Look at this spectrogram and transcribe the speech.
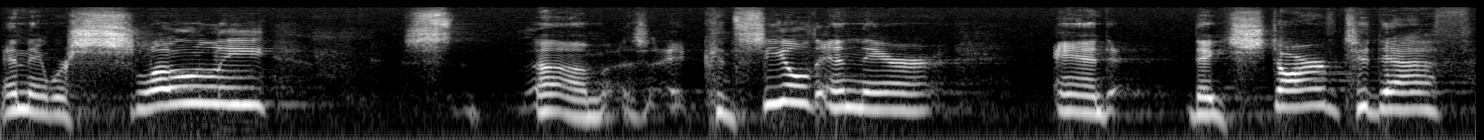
and they were slowly um, concealed in there and they starved to death,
